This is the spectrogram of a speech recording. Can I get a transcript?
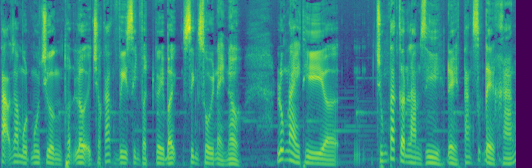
tạo ra một môi trường thuận lợi cho các vi sinh vật gây bệnh sinh sôi nảy nở. Lúc này thì ờ, chúng ta cần làm gì để tăng sức đề kháng,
